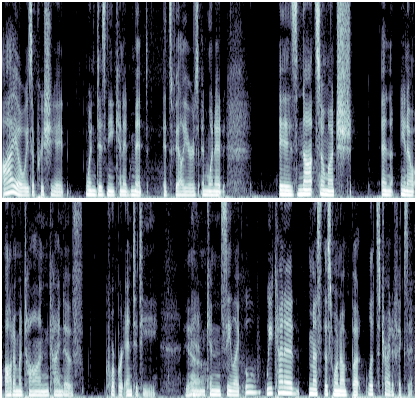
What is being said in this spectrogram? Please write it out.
I always appreciate when Disney can admit its failures and when it is not so much an, you know, automaton kind of corporate entity Yeah. and can see, like, ooh, we kind of messed this one up, but let's try to fix it.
